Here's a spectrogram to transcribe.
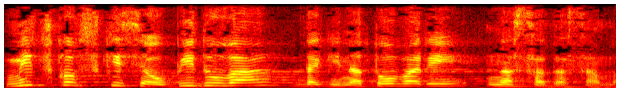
Мицковски се обидува да ги натовари на СДСМ.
